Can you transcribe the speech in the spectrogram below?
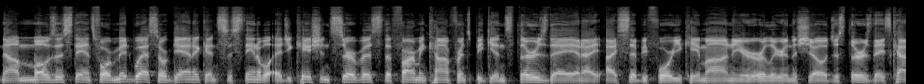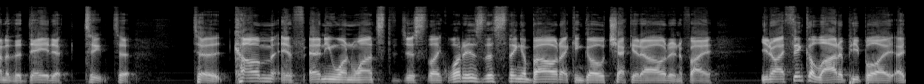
Now, Moses stands for Midwest Organic and Sustainable Education Service. The farming conference begins Thursday. And I, I said before you came on here earlier in the show, just Thursday is kind of the day to, to, to to come if anyone wants to just like what is this thing about? I can go check it out. And if i you know i think a lot of people i, I,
